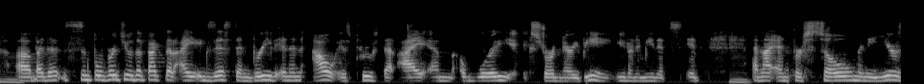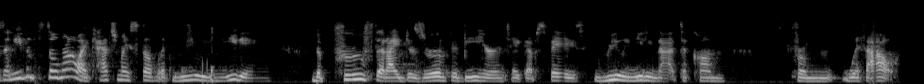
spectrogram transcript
mm. uh, by the simple virtue of the fact that I exist and breathe in and out is proof that I am a worthy, extraordinary being. You know what I mean? It's it, mm. and I and for so many years, and even still now, I catch myself like really needing the proof that I deserve to be here and take up space, really needing that to come from without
